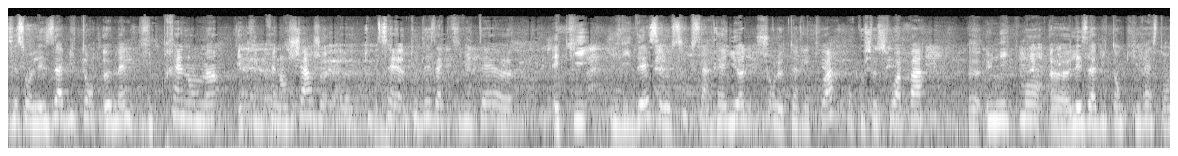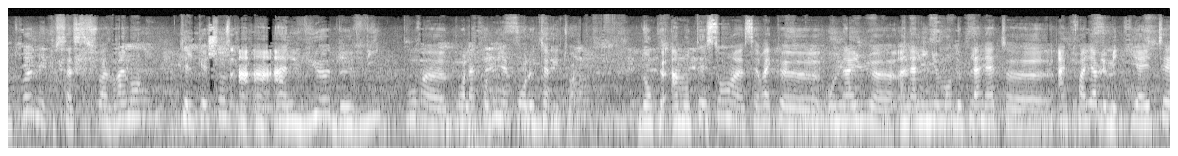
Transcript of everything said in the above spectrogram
ce sont les habitants eux-mêmes qui prennent en main et qui prennent en charge toutes, les activités et qui, l'idée, c'est aussi que ça rayonne sur le territoire pour que ce ne soit pas uniquement les habitants qui restent entre eux, mais que ça soit vraiment quelque chose, un lieu de vie pour, euh, pour la commune et pour le territoire. Donc à Montesson, euh, c'est vrai qu'on a eu euh, un alignement de planètes incroyable, mais qui a, été,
